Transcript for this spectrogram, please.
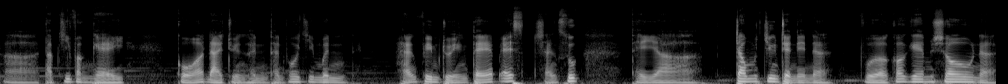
uh, tạp chí văn nghệ của đài truyền hình thành phố Hồ Chí Minh. Hãng phim truyện TFS sản xuất. Thì uh, trong chương trình này nè vừa có game show nè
